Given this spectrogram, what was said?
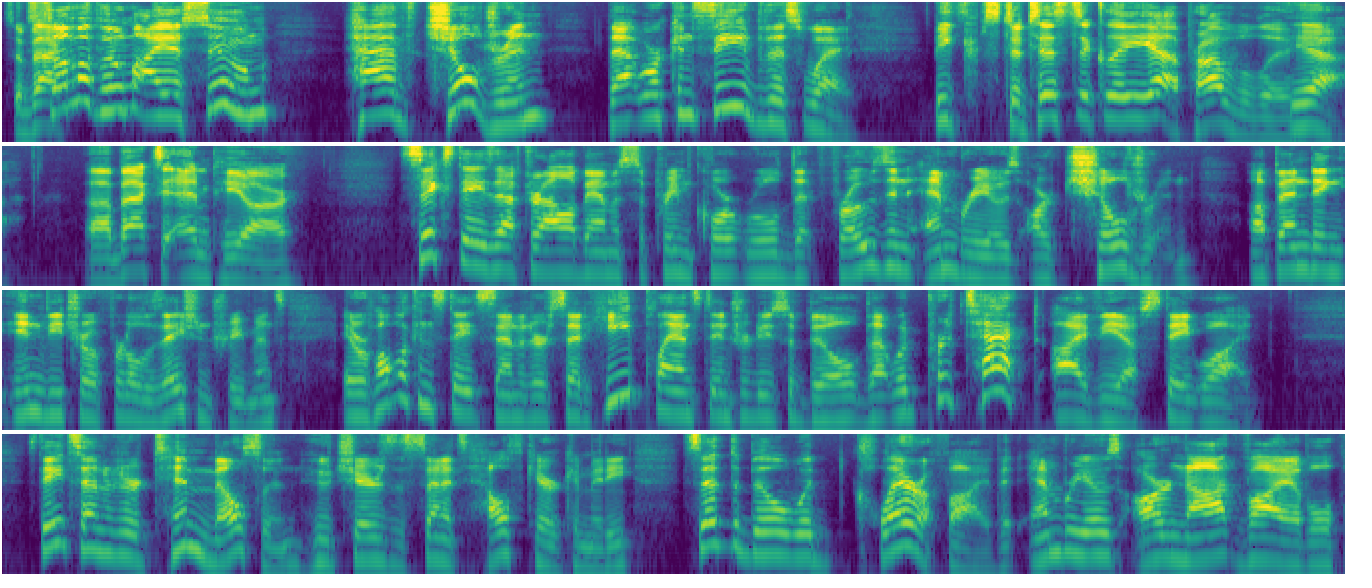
So back, Some of whom I assume have children that were conceived this way. Be- statistically, yeah, probably. yeah. Uh, back to NPR. Six days after Alabama's Supreme Court ruled that frozen embryos are children, upending in vitro fertilization treatments, a Republican state senator said he plans to introduce a bill that would protect IVF statewide. State Senator Tim Melson, who chairs the Senate's Health Care Committee, said the bill would clarify that embryos are not viable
